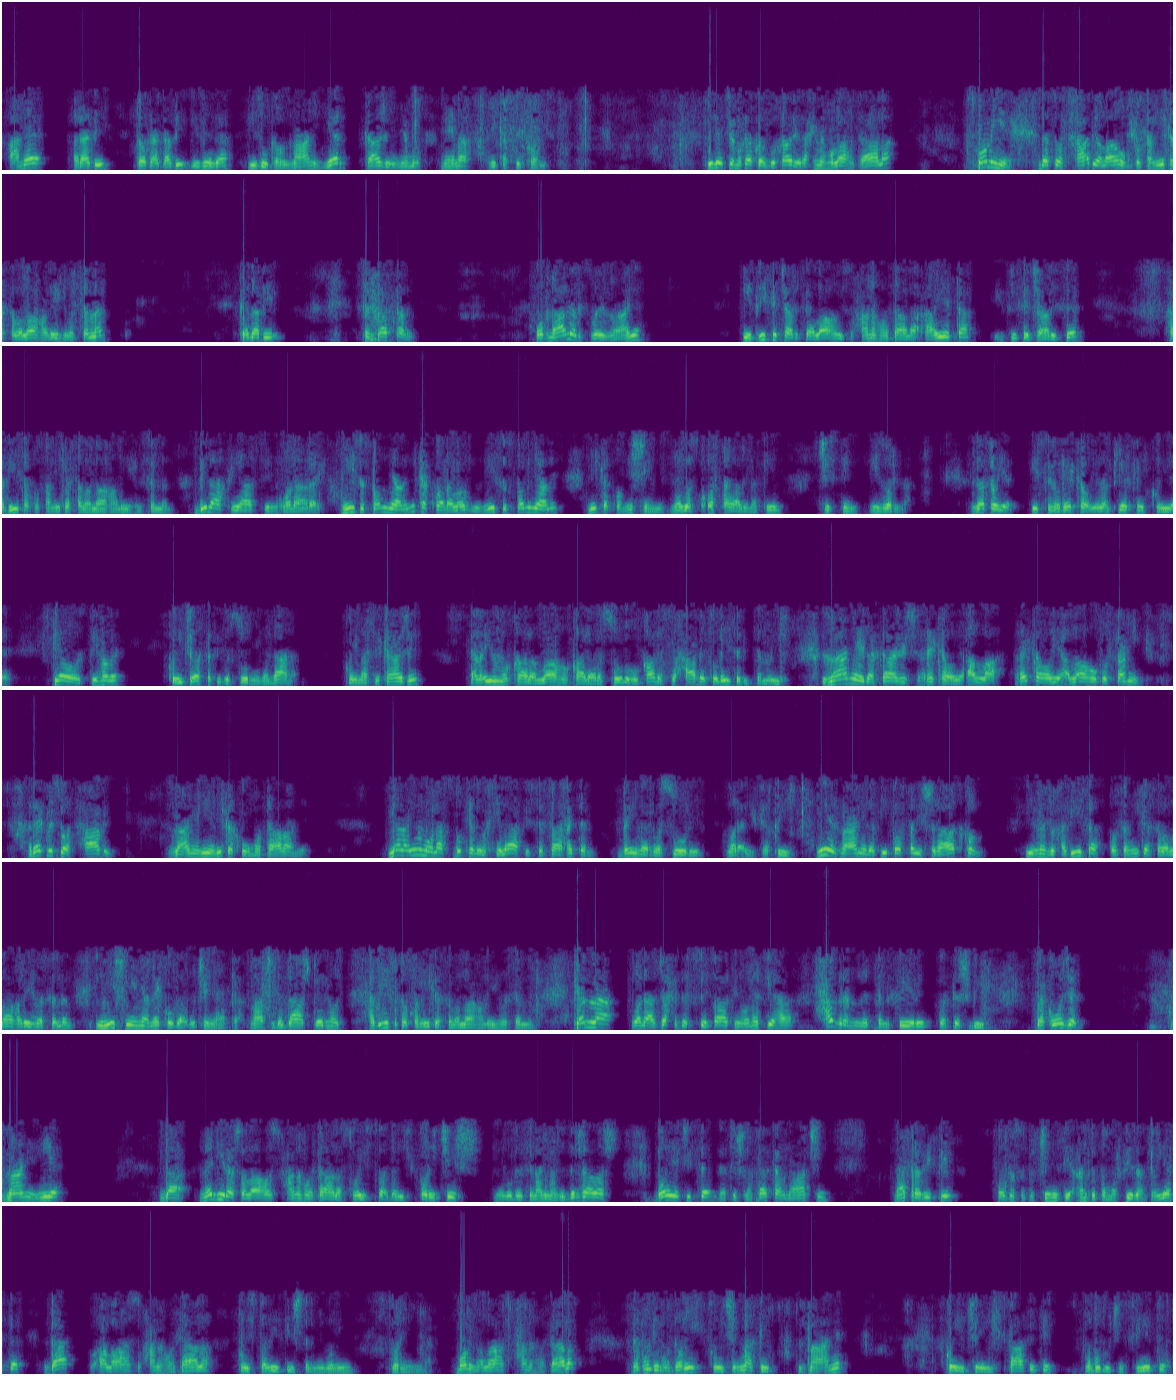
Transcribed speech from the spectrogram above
a ne radi toga da bi iz njega izvukao znanje, jer, kaže u njemu, nema nikakve koristi. Vidjet ćemo kako je Buhari, rahimahullahu ta'ala, spominje da su ashabi Allahu poslanika, sallallahu alaihi wa sallam, kada bi se sastali, obnavljali svoje znanje i prisjećali se Allahu subhanahu wa ta'ala ajeta i prisjećali se hadisa poslanika sallallahu alaihi wa sallam bila qiyasin wala raj. Nisu spominjali nikakvu analogiju, nisu spominjali nikakvo mišljenje, nego su ostajali na tim čistim izvorima. Zato je istinu rekao jedan pjesnik koji je spjevao stihove koji će ostati do sudnjega dana, kojima se kaže Ala ilmu kala Allahu, kala Rasuluhu, kala sahabe, to lejse bit tanuih. Znanje je da kažeš, rekao je Allah, rekao je Allahu poslanik. Rekli su ashabi, znanje nije nikakvo umotavanje. Mela ilmu nas buke lil hilafi se saheten bejna rasuli vara i faqih. Nije znanje da ti postaviš raskol između hadisa poslanika sallallahu alaihi wasallam i mišljenja nekoga učenjaka. Znači da daš prednost hadisu poslanika sallallahu alaihi wasallam. Kalla wala jahde sifati wa nefjeha hadran ne temfiri wa tešbih. Također, znanje nije da ne diraš Allahu subhanahu wa ta'ala svojstva, da ih poričeš, nego da se na njima zadržavaš, bojeći se da ćeš na takav način napraviti, odnosno pričiniti antropomorfizam, to jeste da Allah subhanahu wa ta'ala poistovitiš sa njegovim stvorenjima. Molim Allah subhanahu wa ta'ala da budemo od onih koji će imati znanje, koji će ih spasiti na budućem svijetu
